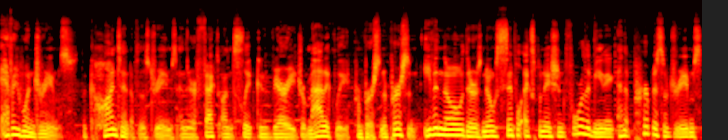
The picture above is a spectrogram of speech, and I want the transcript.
everyone dreams, the content of those dreams and their effect on sleep can vary dramatically from person to person. Even though there is no simple explanation for the meaning and the purpose of dreams,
